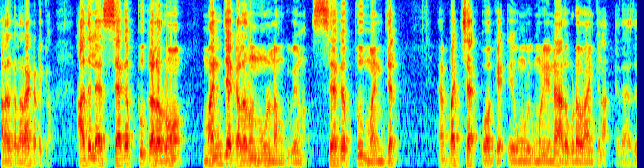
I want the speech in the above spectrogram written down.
கலர் கலராக கிடைக்கும். அதில் சிகப்பு கலரும் மஞ்சள் கலரும் நூல் நமக்கு வேணும். சிகப்பு மஞ்சள். பச்சை. ஓகே உங்களுக்கு முடியும்னா அதை கூட வாங்கிக்கலாம். ஏதாவது.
